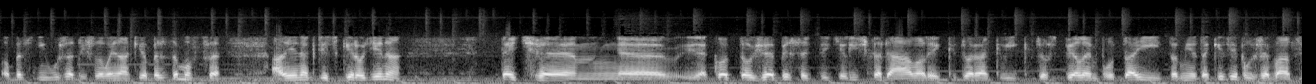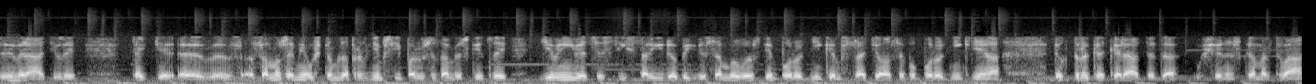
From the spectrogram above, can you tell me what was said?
obecní úřad, když šlo o nějakého bezdomovce, ale jinak vždycky rodina. Teď e, jako to, že by se ty tělíčka dávaly k do rakví, k dospělém potají, to mě taky ty pohřebáci vyvrátili. Teď e, samozřejmě už v tomhle prvním případu se tam vyskytly divné věci z té staré doby, kdy jsem mluvil s tím porodníkem, ztratila se poporodní kniha. Doktorka, která teda už je dneska mrtvá,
